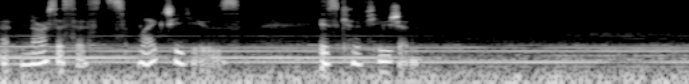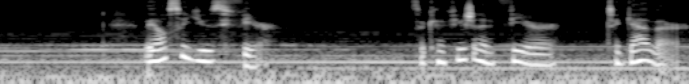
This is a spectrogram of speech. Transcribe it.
that narcissists like to use is confusion. They also use fear. So, confusion and fear together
